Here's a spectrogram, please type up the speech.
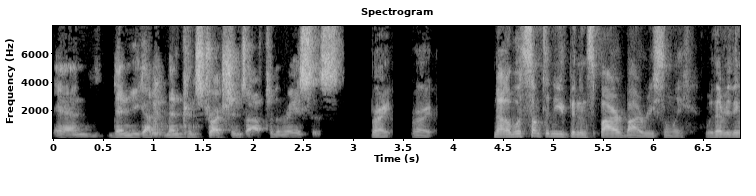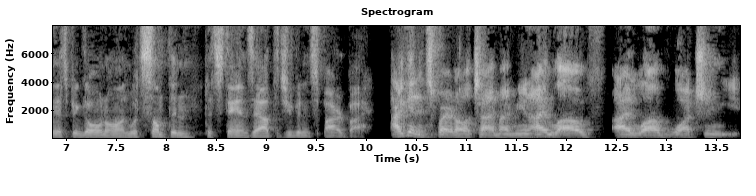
and then you got it. Then construction's off to the races. Right, right. Now, what's something you've been inspired by recently with everything that's been going on? What's something that stands out that you've been inspired by? I get inspired all the time. I mean, I love, I love watching.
